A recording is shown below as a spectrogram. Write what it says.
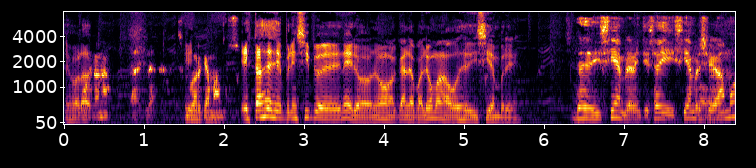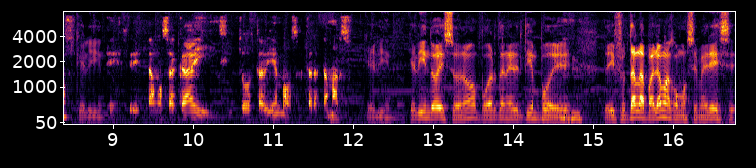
es verdad. es un lugar que amamos. ¿Estás desde principio de enero, no? Acá en La Paloma o desde diciembre? Desde diciembre, 26 de diciembre oh, llegamos. Qué lindo. Este, estamos acá y si todo está bien vamos a estar hasta marzo. Qué lindo. Qué lindo eso, ¿no? Poder tener el tiempo de, disfrutar la paloma como se merece. ¿eh?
